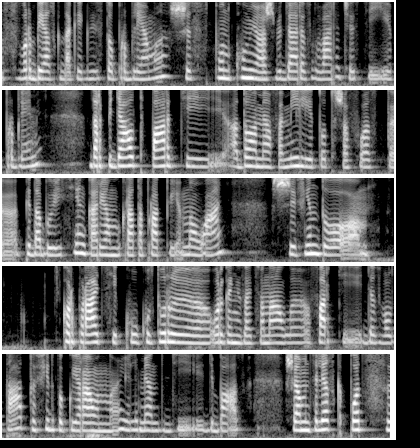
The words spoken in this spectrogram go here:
să vorbesc dacă există o problemă și să spun cum eu aș vedea rezolvarea acestei probleme. Dar pe de altă parte, a doua mea familie totuși a fost PwC, în care eu am lucrat aproape 9 ani și fiind o corporație cu cultură organizațională foarte dezvoltată, feedback-ul era un element de, de bază. Și am înțeles că poți să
